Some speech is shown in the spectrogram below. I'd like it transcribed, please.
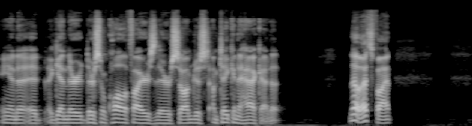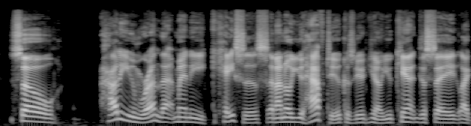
And uh, it, again, there there's some qualifiers there, so I'm just I'm taking a hack at it. No, that's fine. So, how do you run that many cases? And I know you have to because you you know you can't just say like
